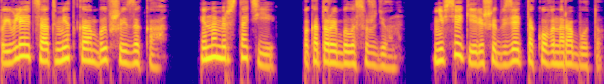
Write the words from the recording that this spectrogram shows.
появляется отметка «бывший ЗК» и номер статьи, по которой был осужден. Не всякий решит взять такого на работу.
